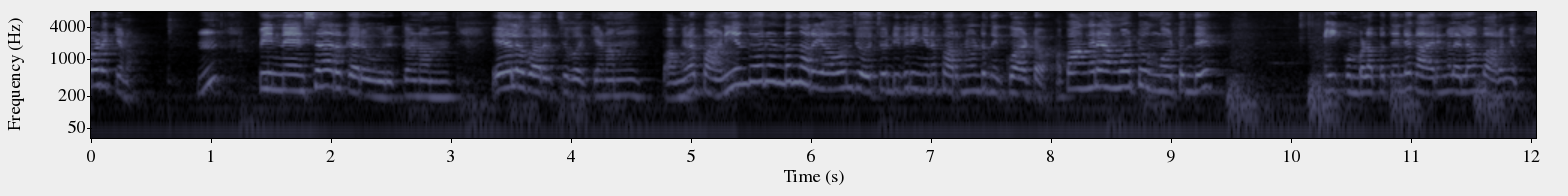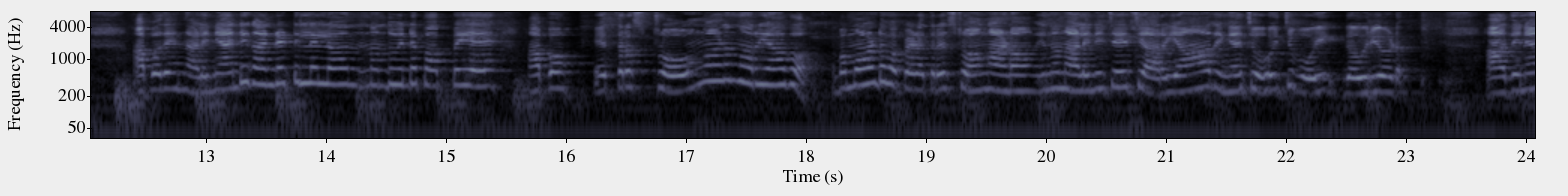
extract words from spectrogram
ഉടയ്ക്കണം പിന്നെ ശർക്കര ഉരുക്കണം ഇല പറിച്ച് വെക്കണം. അങ്ങനെ പണി എന്തോരം ഉണ്ടെന്ന് അറിയാവോ എന്ന് ചോദിച്ചോണ്ട് ഇവരിങ്ങനെ പറഞ്ഞുകൊണ്ട് നിൽക്കുക കേട്ടോ. അപ്പം അങ്ങനെ അങ്ങോട്ടും ഇങ്ങോട്ടും ദേ ഈ കുമ്പളപ്പത്തിന്റെ കാര്യങ്ങളെല്ലാം പറഞ്ഞു. അപ്പോൾ അതെ നളിനാന്റെ കണ്ടിട്ടില്ലല്ലോ നന്ദുവിന്റെ പപ്പയെ? അപ്പോൾ എത്ര സ്ട്രോങ് ആണെന്ന് അറിയാവോ? അപ്പോൾ മോളുടെ പപ്പയുടെ അത്രയും സ്ട്രോങ് ആണോ? ഇന്ന് നളിനി ചേച്ചി അറിയാതെ ഇങ്ങനെ ചോദിച്ചു പോയി ഗൗരിയോട്. അതിന്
